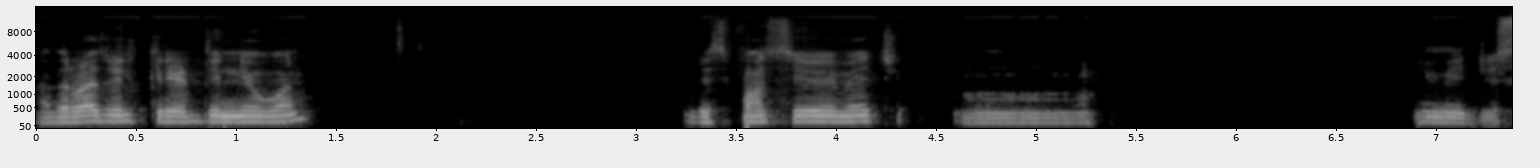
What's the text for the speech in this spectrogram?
otherwise we'll create the new one responsive image um, images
